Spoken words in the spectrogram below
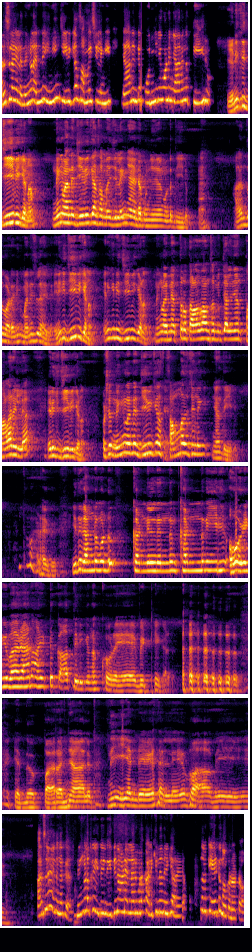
മനസ്സിലായില്ലേ? നിങ്ങൾ എന്നെ ഇനിയും ജീവിക്കാൻ സമ്മതിച്ചില്ലെങ്കിൽ ഞാൻ എന്റെ കുഞ്ഞിനെ കൊണ്ട് ഞാനങ്ങ് തീരും. എനിക്ക് ജീവിക്കണം. നിങ്ങൾ എന്നെ ജീവിക്കാൻ സമ്മതിച്ചില്ലെങ്കിൽ ഞാൻ എന്റെ കുഞ്ഞിനെ കൊണ്ട് തീരും. ഏ? അതെന്തുപാട് എനിക്ക് മനസ്സിലായില്ല? എനിക്ക് ജീവിക്കണം. എനിക്കിനി ജീവിക്കണം. നിങ്ങൾ എന്നെ എത്ര തളരാൻ ശ്രമിച്ചാലും ഞാൻ തളരില്ല. എനിക്ക് ജീവിക്കണം. പക്ഷെ നിങ്ങൾ എന്നെ ജീവിക്കാൻ സമ്മതിച്ചില്ലെങ്കിൽ ഞാൻ തീരും. എന്തുപാടാ ഇത്? ഇത് കണ്ടും കൊണ്ട് കണ്ണിൽ നിന്നും കണ്ണുനീര് ഒഴുകി വരാനായിട്ട് കാത്തിരിക്കുന്ന കുറേ വിട്ടികൾ എന്ന് പറഞ്ഞാലും നീ എന്റേതല്ലേ ഭാവേ? മനസ്സിലായോ നിങ്ങൾക്ക് നിങ്ങളൊക്കെ ഇതിൽ ഇതിനാണ് എല്ലാരും കൂടെ കളിക്കുന്നതെന്ന് എനിക്ക് അറിയാം നിങ്ങൾ കേട്ട് നോക്കണം കേട്ടോ.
